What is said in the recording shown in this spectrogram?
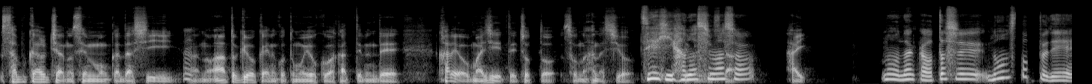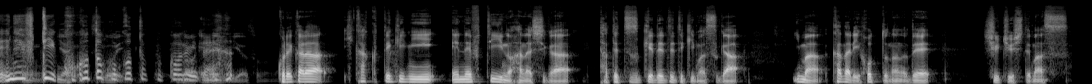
サブカルチャーの専門家だし、うんあの、アート業界のこともよくわかってるんで、彼を交えてちょっとその話を。ぜひ話しましょう。はい。もうなんか私、ノンストップでい NFT やこことこことここみたいな。これから比較的に NFT の話が立て続けで出てきますが、今かなりホットなので集中してます。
